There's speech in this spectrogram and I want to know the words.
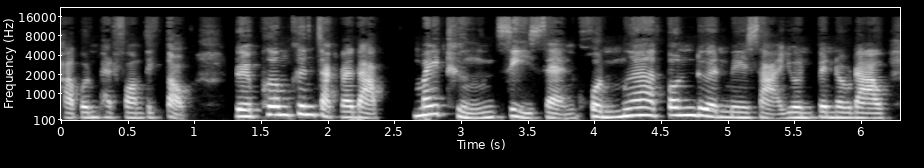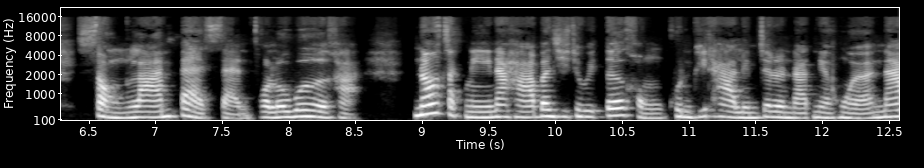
ค่ะบนแพลตฟอร์ม TikTok โดยเพิ่มขึ้นจากระดับไม่ถึง 4 0 0แสนคนเมื่อต้นเดือนเมษายนเป็นราวๆ2ล้าน8แสน follower ค่ะ นอกจากนี้นะคะ บัญชีทวิตเตอร์ของคุณพิธาลิมเจริญรัตน์เนี่ยหัวหน้า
